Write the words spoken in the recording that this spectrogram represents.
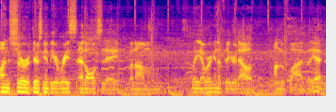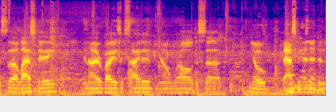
unsure if there's going to be a race at all today. But um, but yeah, we're going to figure it out on the fly. But yeah, this is the last day, and uh, everybody's excited. You know, we're all just uh, you know basking in it, and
